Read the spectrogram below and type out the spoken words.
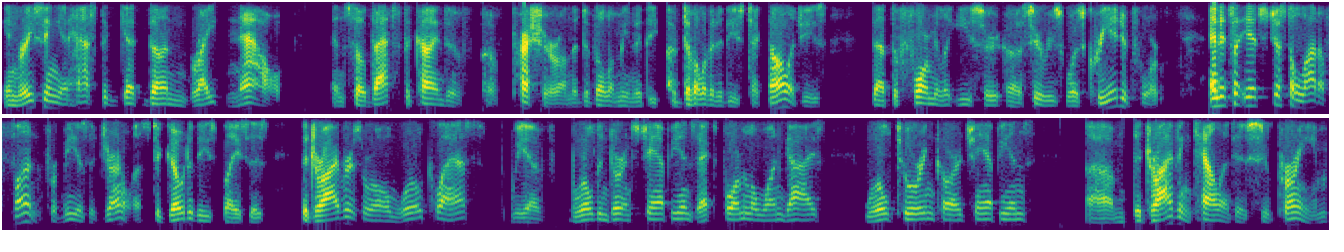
In racing, it has to get done right now. And so that's the kind of, of pressure on the development of, the, uh, development of these technologies that the Formula E ser, uh, series was created for. And it's a, it's just a lot of fun for me as a journalist to go to these places. The drivers are all world class. We have world endurance champions, ex Formula One guys, world touring car champions. Um, the driving talent is supreme.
